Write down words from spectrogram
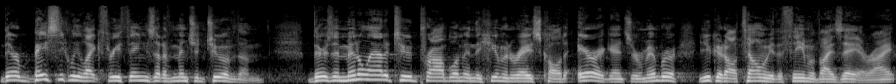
They're basically like three things that I've mentioned two of them. There's a mental attitude problem in the human race called arrogance. Remember, you could all tell me the theme of Isaiah, right?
